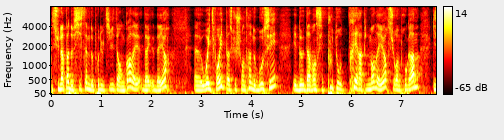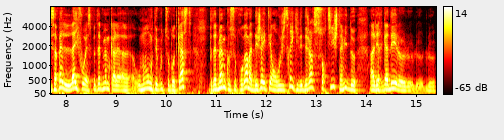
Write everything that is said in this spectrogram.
Si tu n'as pas de système de productivité encore, d'ailleurs, euh, wait for it parce que je suis en train de bosser et d'avancer plutôt très rapidement d'ailleurs sur un programme qui s'appelle LifeOS. Peut-être même qu'au euh, moment où tu écoutes ce podcast, peut-être même que ce programme a déjà été enregistré et qu'il est déjà sorti. Je t'invite à aller regarder le,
